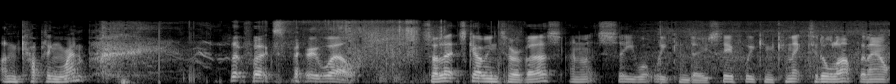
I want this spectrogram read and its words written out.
uncoupling ramp that works very well. So let's go into reverse and let's see what we can do. See if we can connect it all up without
